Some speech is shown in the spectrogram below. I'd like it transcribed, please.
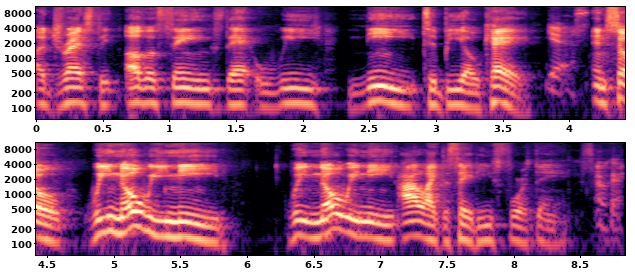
address the other things that we need to be okay. Yes. And so we know we need, we know we need, I like to say these four things. Okay.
